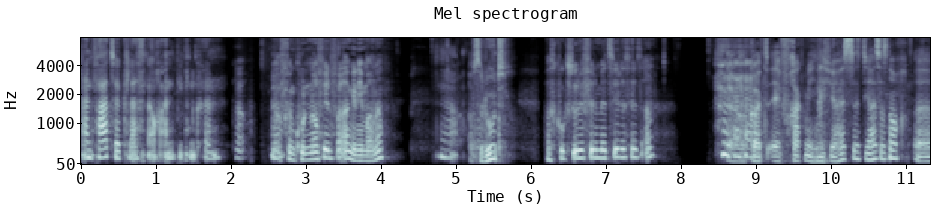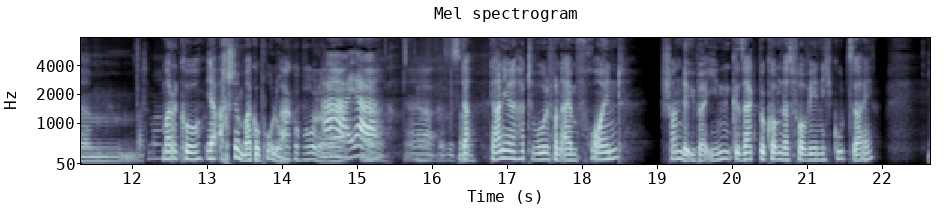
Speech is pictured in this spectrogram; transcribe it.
an Fahrzeugklassen auch anbieten können. Ja. ja, für den Kunden auf jeden Fall angenehmer, ne? Ja. Absolut. Was guckst du dir für den Mercedes jetzt an? Oh Gott, ey, frag mich nicht, wie heißt das, wie heißt das noch? Ähm, warte mal. Marco. ja, ach stimmt, Marco Polo. Marco Polo. Ah, ja. ja, das ist so. Da, Daniel hat wohl von einem Freund Schande über ihn gesagt bekommen, dass VW nicht gut sei.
